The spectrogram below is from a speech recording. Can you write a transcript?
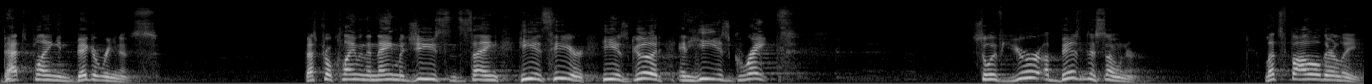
That's playing in big arenas. That's proclaiming the name of Jesus and saying, He is here, He is good, and He is great. So if you're a business owner, let's follow their lead.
